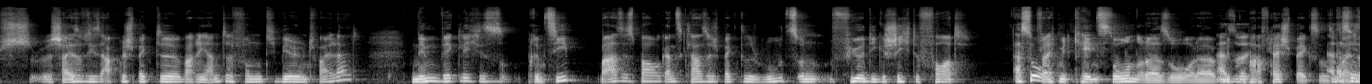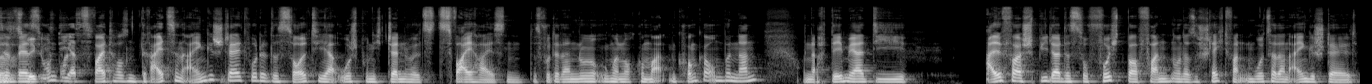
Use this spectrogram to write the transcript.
sch- scheiß auf diese abgespeckte Variante von Tiberium Twilight. Nimm wirklich das Prinzip, Basisbau, ganz klassisch Back to the Roots und führ die Geschichte fort. Ach so, Vielleicht mit Kanes Sohn oder so oder Also- mit ein paar Flashbacks und Also so weiter. diese Das ist Version, die ja 2013 eingestellt wurde, das sollte ja ursprünglich Generals 2 heißen. Das wurde dann nur irgendwann noch Command Conquer umbenannt. Und nachdem ja die Alpha-Spieler das so furchtbar fanden oder so schlecht fanden, wurde es ja dann eingestellt.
